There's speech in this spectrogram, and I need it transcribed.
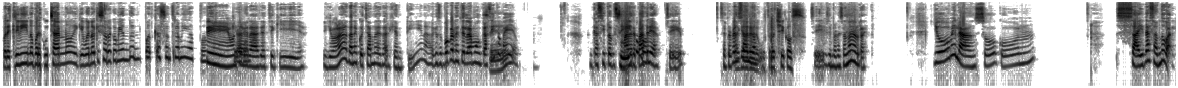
por escribirnos, por escucharnos y qué bueno que se recomiendan el podcast entre amigas. po. Sí, muchas gracias, chiquilla. Y que bueno, nos están escuchando desde Argentina. Que hace poco les damos un casito Sí. para ella. Un casito de su Sí, madre patria. Sí. Siempre Hay que darle el pensando. gusto a los chicos. Sí, siempre pensando en el resto. Yo me lanzo con Saida Sandoval.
